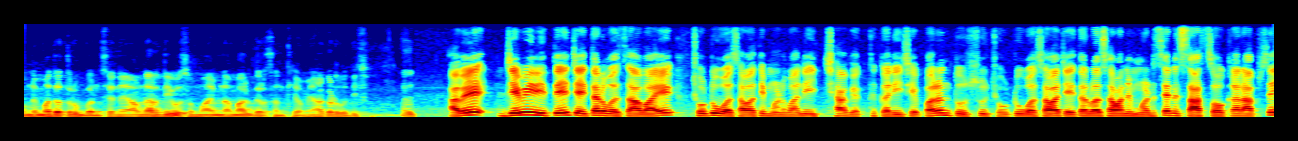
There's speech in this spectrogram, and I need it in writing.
અમને મદદરૂપ બનશે ને આવનાર દિવસોમાં એમના માર્ગદર્શનથી અમે આગળ વધીશું. હવે જેવી રીતે ચૈતર વસાવાએ છોટુ વસાવાથી મળવાની ઈચ્છા વ્યક્ત કરી છે પરંતુ શું છોટુ વસાવા ચૈતર વસાવાને મળશે અને સાથ સહકાર આપશે?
